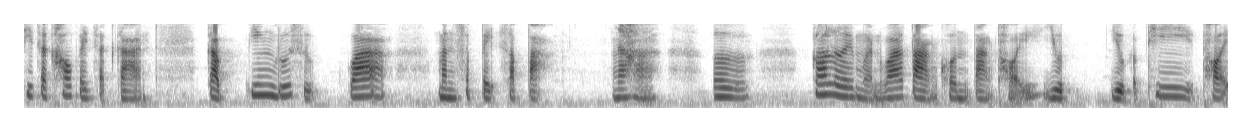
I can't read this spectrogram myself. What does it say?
ที่จะเข้าไปจัดการ กับยิ่งรู้สึกว่ามันสเปะสปะนะคะ เออ ก็เลยเหมือนว่าต่างคนต่างถอยหยุด อยู่กับที่ถอย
